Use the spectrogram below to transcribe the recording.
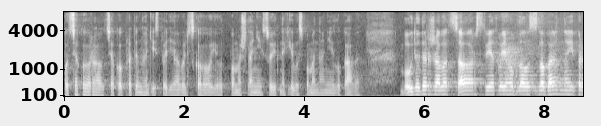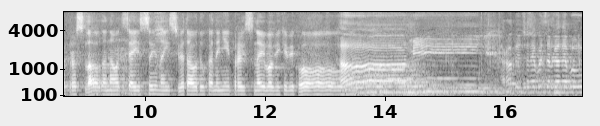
от всякого рага, от всякого противного дійства дьявольського, і от помишлень суетних і воспоминань і лукавих. Буде держава царствія Твоєго благословенна і препрославлена Отця і Сина, і Святого Духа нині і присно, і во віки віков. Амінь. Радується небо, земля небо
